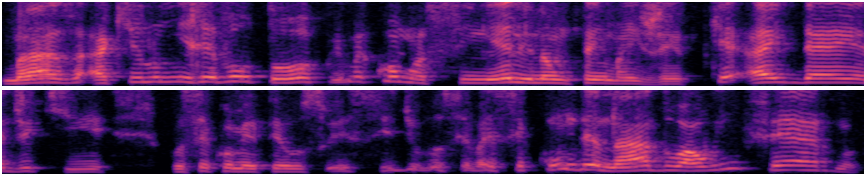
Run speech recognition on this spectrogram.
Mas aquilo me revoltou. Mas como assim? Ele não tem mais jeito? Porque a ideia de que você cometeu o suicídio, você vai ser condenado ao inferno.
